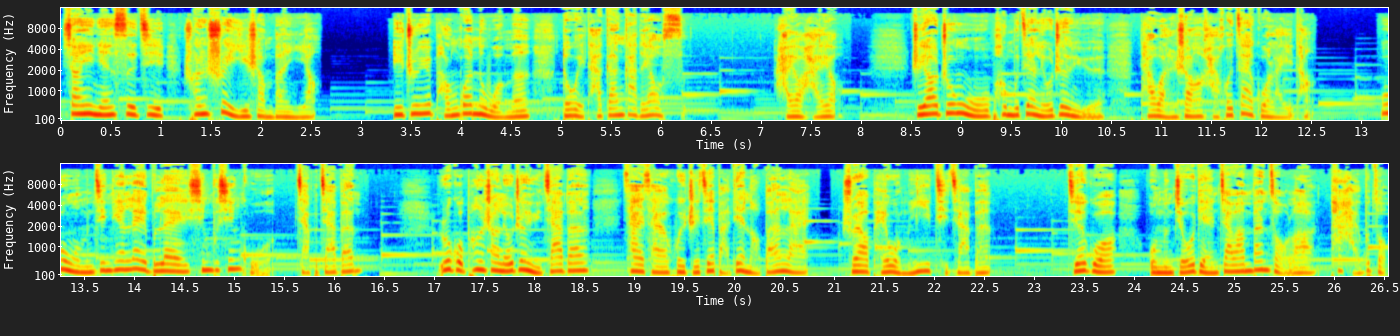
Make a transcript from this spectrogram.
像一年四季穿睡衣上班一样，以至于旁观的我们都为他尴尬的要死。还有还有，只要中午碰不见刘振宇，他晚上还会再过来一趟，问我们今天累不累，辛不辛苦，加不加班。如果碰上刘振宇加班，菜菜会直接把电脑搬来。说要陪我们一起加班，结果我们九点加完班走了，他还不走。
